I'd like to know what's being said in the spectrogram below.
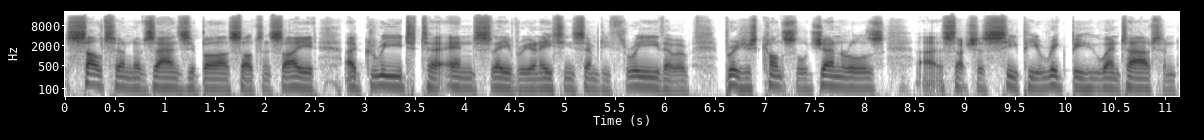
Sultan of Zanzibar, Sultan Said, agreed to end slavery in 1873. There were British consul generals, uh, such as C.P. Rigby, who went out and,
